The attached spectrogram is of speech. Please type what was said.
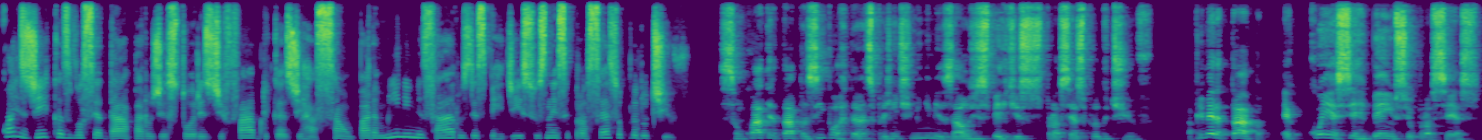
Quais dicas você dá para os gestores de fábricas de ração para minimizar os desperdícios nesse processo produtivo? São quatro etapas importantes para a gente minimizar os desperdícios do processo produtivo. A primeira etapa é conhecer bem o seu processo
